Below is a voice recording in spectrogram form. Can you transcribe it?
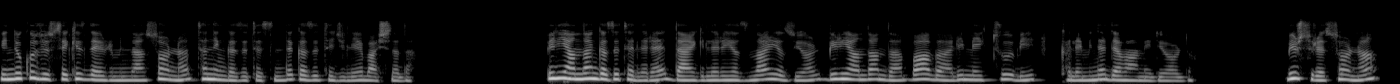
1908 devriminden sonra Tanin gazetesinde gazeteciliğe başladı. Bir yandan gazetelere, dergilere yazılar yazıyor, bir yandan da Babali Mektubi kalemine devam ediyordu. Bir süre sonra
